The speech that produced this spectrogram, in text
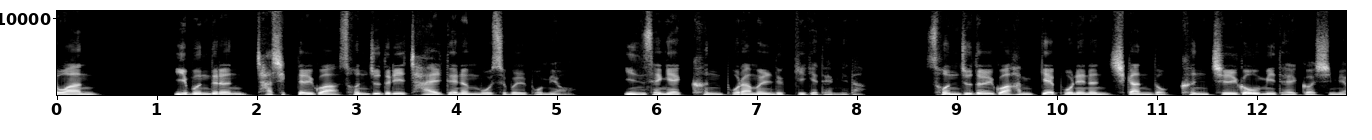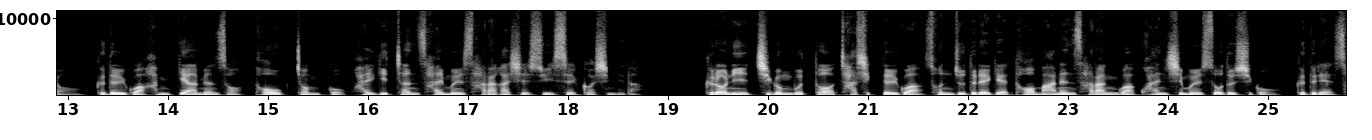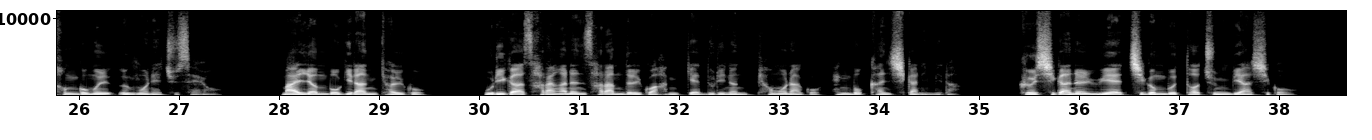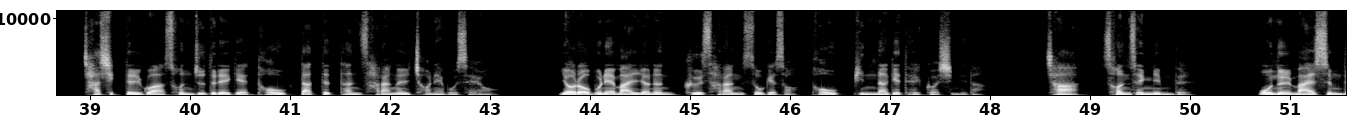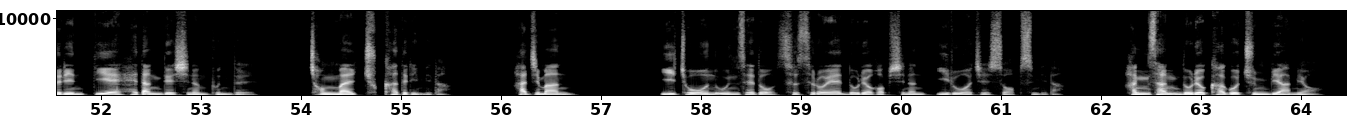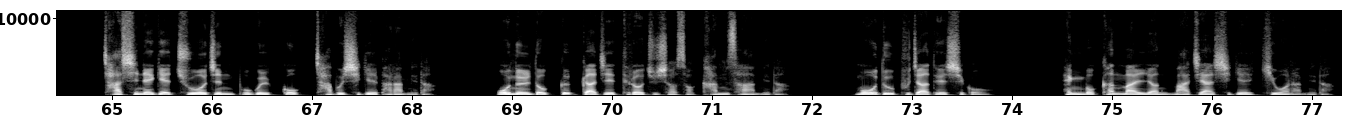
또한 이분들은 자식들과 손주들이 잘 되는 모습을 보며 인생의 큰 보람을 느끼게 됩니다. 손주들과 함께 보내는 시간도 큰 즐거움이 될 것이며 그들과 함께 하면서 더욱 젊고 활기찬 삶을 살아가실 수 있을 것입니다. 그러니 지금부터 자식들과 손주들에게 더 많은 사랑과 관심을 쏟으시고 그들의 성공을 응원해 주세요. 말년복이란 결국 우리가 사랑하는 사람들과 함께 누리는 평온하고 행복한 시간입니다. 그 시간을 위해 지금부터 준비하시고 자식들과 손주들에게 더욱 따뜻한 사랑을 전해보세요. 여러분의 말년은 그 사랑 속에서 더욱 빛나게 될 것입니다. 자, 선생님들. 오늘 말씀드린 띠에 해당되시는 분들, 정말 축하드립니다. 하지만 이 좋은 운세도 스스로의 노력 없이는 이루어질 수 없습니다. 항상 노력하고 준비하며 자신에게 주어진 복을 꼭 잡으시길 바랍니다. 오늘도 끝까지 들어주셔서 감사합니다. 모두 부자 되시고 행복한 말년 맞이하시길 기원합니다.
